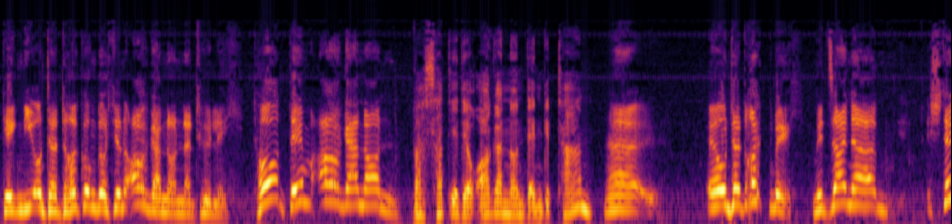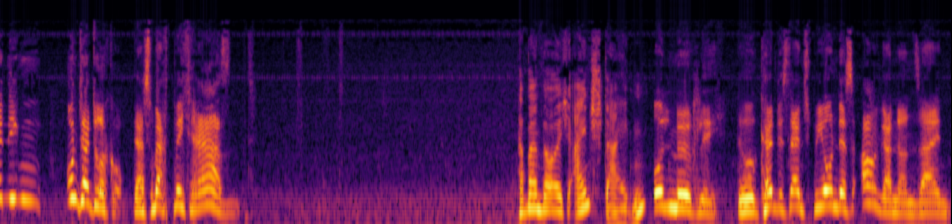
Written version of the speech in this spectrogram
Gegen die Unterdrückung durch den Organon natürlich. Tod dem Organon! Was hat dir der Organon denn getan? Na, er unterdrückt mich mit seiner ständigen Unterdrückung. Das macht mich rasend. Kann man bei euch einsteigen? Unmöglich. Du könntest ein Spion des Organon sein.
